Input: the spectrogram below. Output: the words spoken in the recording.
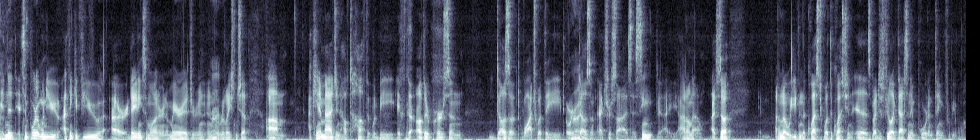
It, it's important when you. I think if you are dating someone or in a marriage or in, in a relationship, um, I can't imagine how tough it would be if the other person doesn't watch what they eat or Right. doesn't exercise. It seems. I, I don't know. I so. I don't know even the question what the question is, but I just feel like that's an important thing for people.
